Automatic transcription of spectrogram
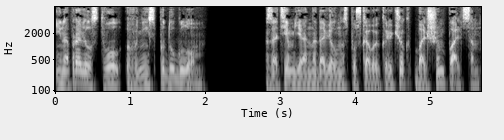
и направил ствол вниз под углом. Затем я надавил на спусковой крючок большим пальцем.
